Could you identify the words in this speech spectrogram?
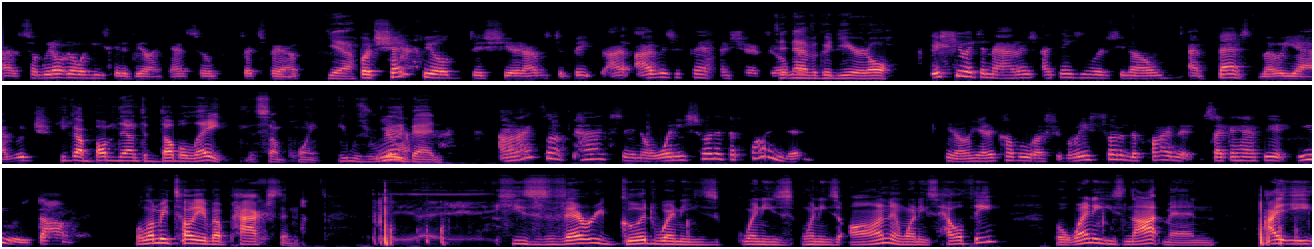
Uh, so we don't know what he's going to be like yet, so that's fair. yeah. But Sheffield this year, I was the big. I, I was a fan of Sheffield. Didn't have a good year at all. this year at the Mariners, I think he was, you know, at best very average. He got bumped down to double eight at some point. He was really Yeah. bad. And I thought Paxton, you know, when he sort of defined it, You know, he had a couple of but when he started to find it second half of year, he was dominant. Well, let me tell you about Paxton. He's very good when he's when he's when he's on and when he's healthy, but when he's not, man, I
